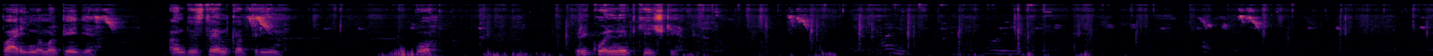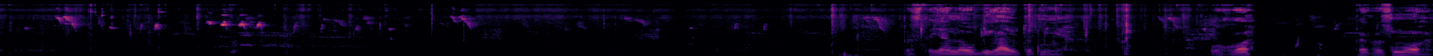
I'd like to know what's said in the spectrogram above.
Парень на мопеде. Understand Катрин. О, прикольные птички. Постоянно убегают от меня. Ого, как вас много.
